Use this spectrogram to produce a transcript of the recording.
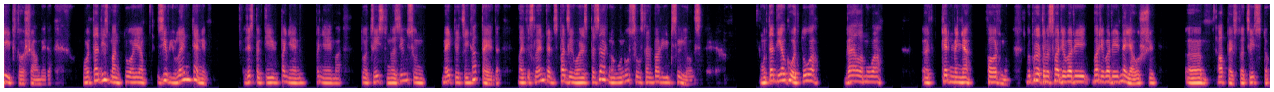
ģīpstošām. Ir. Un tad izmantoja zivju lenteni, respektīvi paņēma, paņēma to cistu no zivs un mērķiecīgi apēda, lai tas lentenis padzīvojas pa zarnu un uzsūst tās barības vielas. Un tad iegūt to vēlamo e, ķermeņa formu. Nu, protams, var jau arī, var jau arī nejauši uh, apēst to cistu,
